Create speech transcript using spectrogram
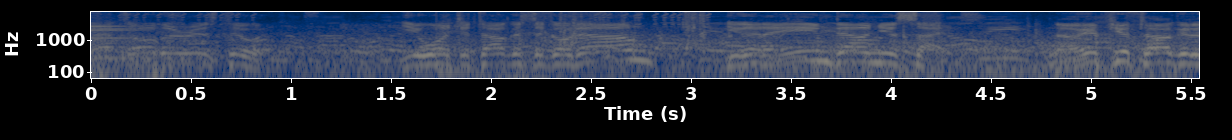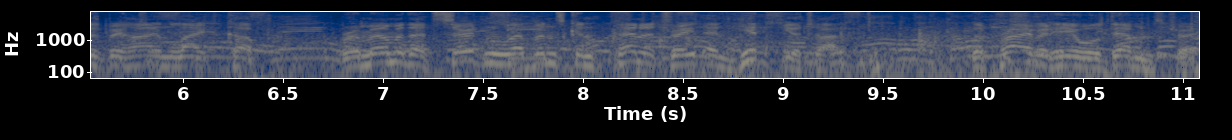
That's all there is to it. You want your targets to go down? You gotta aim down your sights. Now, if your target is behind light cover, remember that certain weapons can penetrate and hit your target. The private here will demonstrate.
